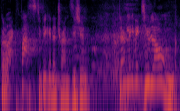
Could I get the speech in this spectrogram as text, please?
Got to act fast if you're going to transition. Don't leave it too long.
